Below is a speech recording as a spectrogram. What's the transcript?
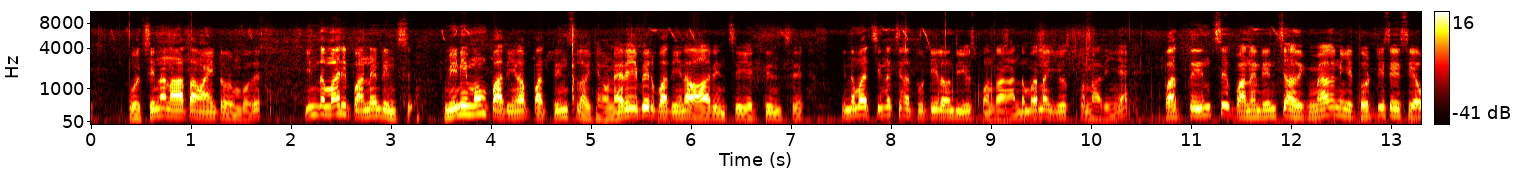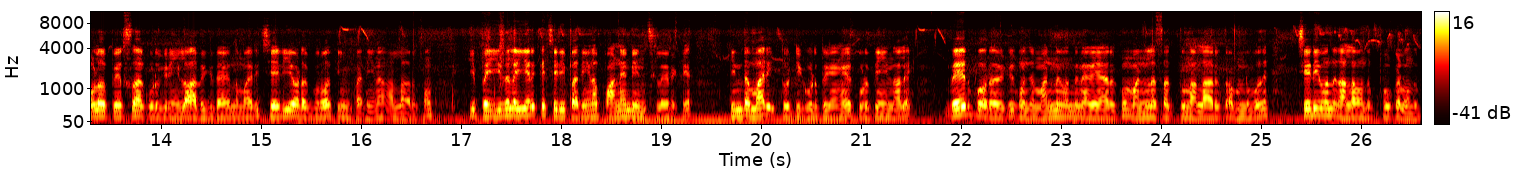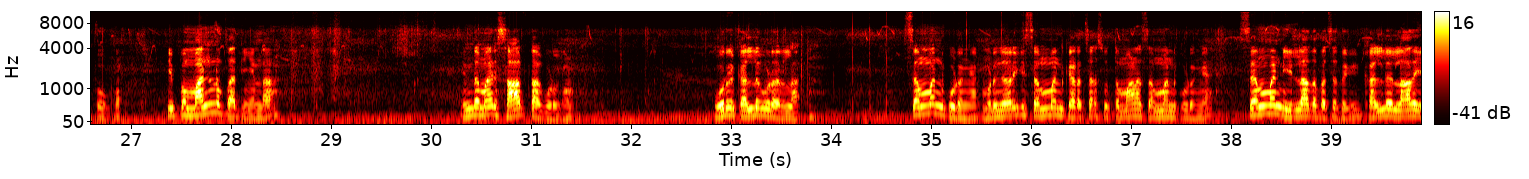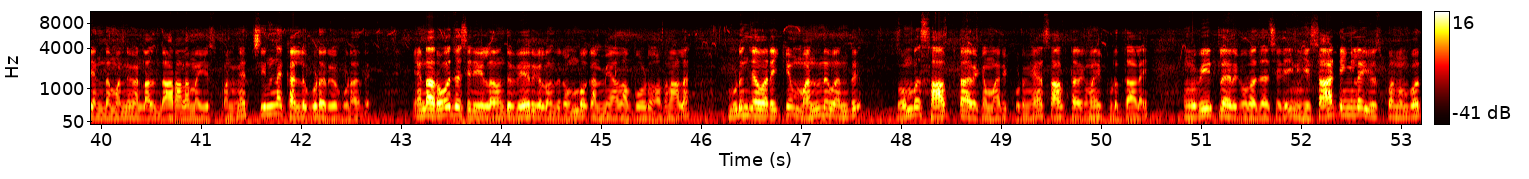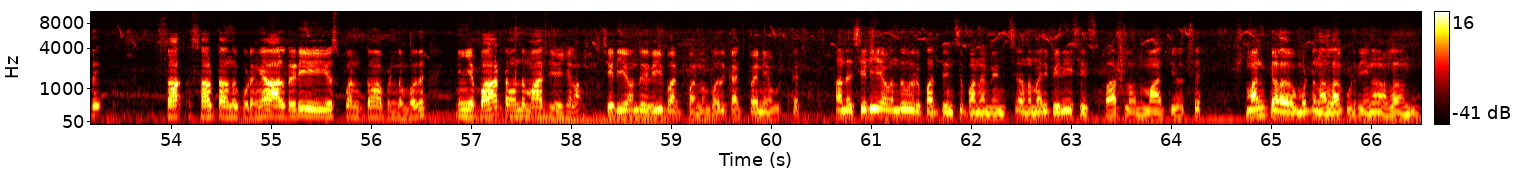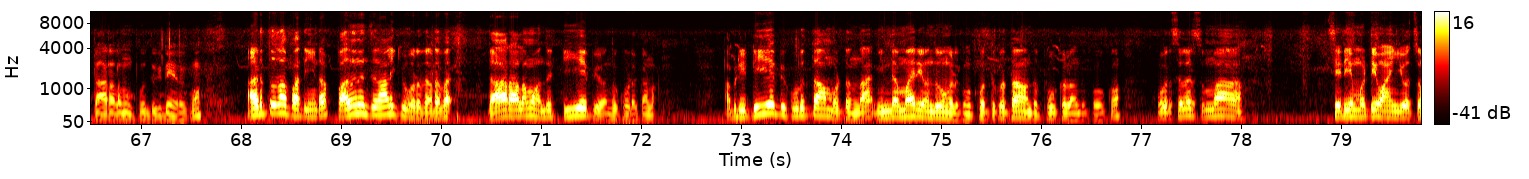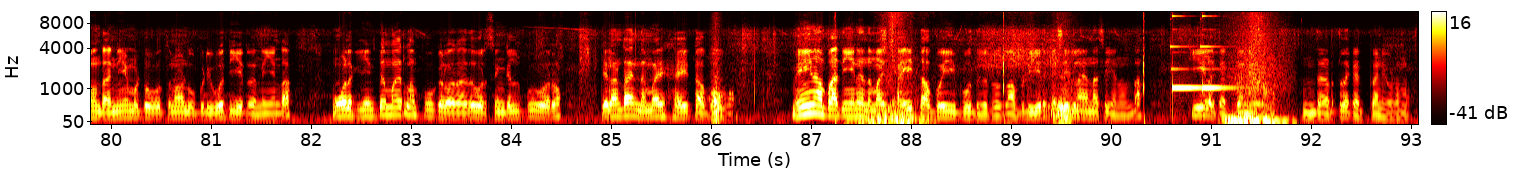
ஒரு சின்ன நாத்தா வாங்கிட்டு வரும்போது இந்த மாதிரி பன்னெண்டு இன்ச்சு மினிமம் பார்த்தீங்கன்னா பத்து இன்ச்சில் வைக்கணும். நிறைய பேர் பார்த்தீங்கன்னா ஆறு இன்ச்சு எட்டு இன்ச்சு இந்த மாதிரி சின்ன சின்ன தொட்டியில் வந்து யூஸ் பண்ணுறாங்க அந்த மாதிரிலாம் யூஸ் பண்ணாதீங்க. பத்து இன்ச்சு பன்னெண்டு இன்ச்சு அதுக்கு மேலே நீங்கள் தொட்டி சைஸ் எவ்வளோ பெருசாக கொடுக்குறீங்களோ அதுக்கு தகுந்த மாதிரி செடியோட க்ரோத்திங் பார்த்தீங்கன்னா நல்லாயிருக்கும் இப்போ இதில் இருக்க செடி பார்த்தீங்கன்னா பன்னெண்டு இன்ச்சில் இருக்குது இந்த மாதிரி தொட்டி கொடுத்துக்கங்க. கொடுத்தீங்கனாலே வேர் போடுறதுக்கு கொஞ்சம் மண் வந்து நிறையா இருக்கும். மண்ணில் சத்தும் நல்லாயிருக்கும் அப்படின்னும்போது செடி வந்து நல்லா வந்து பூக்கள் வந்து பூக்கும். இப்போ மண் பார்த்தீங்கன்னா இந்த மாதிரி சாஃப்டாக கொடுக்கணும் ஒரு கல் கூட இல்லை செம்மண் கொடுங்க. முடிஞ்ச வரைக்கும் செம்மண் கிடச்சா சுத்தமான செம்மண் கொடுங்க. செம்மண் இல்லாத பட்சத்துக்கு கல் இல்லாத எந்த மண் வேணாலும் தாராளமாக யூஸ் பண்ணுங்கள் சின்ன கல் கூட இருக்கக்கூடாது. ஏன்னா ரோஜா செடிகளில் வந்து வேர்கள் வந்து ரொம்ப கம்மியாக தான் போடும். அதனால் முடிஞ்ச வரைக்கும் மண் வந்து ரொம்ப சாஃப்டாக இருக்க மாதிரி கொடுங்க. சாஃப்டாக இருக்க மாதிரி கொடுத்தாலே உங்கள் வீட்டில் இருக்க ரோஜா செடி நீங்கள் ஸ்டார்டிங்கில் யூஸ் பண்ணும்போது சா சாஃப்டாக வந்து கொடுங்க. ஆல்ரெடி யூஸ் பண்ணிட்டோம் அப்படின்னும் போது நீங்கள் பாட்டை வந்து மாற்றி வைக்கலாம். செடியை வந்து ரீபாட் பண்ணும்போது கட் பண்ணி விட்டு அந்த செடியை வந்து ஒரு பத்து இன்ச்சு பன்னெண்டு இன்ச்சு அந்த மாதிரி பெரிய சைஸ் பாட்டில் வந்து மாற்றி வச்சு மண் கலவை மட்டும் நல்லா கொடுத்தீங்கன்னா நல்லா வந்து தாராளமாக பூத்துக்கிட்டே இருக்கும். அடுத்ததாக பார்த்தீங்கன்னா பதினஞ்சு நாளைக்கு ஒரு தடவை தாராளமாக வந்து டிஏபி வந்து கொடுக்கணும். அப்படி டிஏபி கொடுத்தா மட்டும்தான் இந்த மாதிரி வந்து உங்களுக்கு கொத்து கொத்தாக வந்து பூக்கள் வந்து பூக்கும். ஒரு சிலர் சும்மா செடியை மட்டும் வாங்கி வச்சோம் தண்ணியை மட்டும் ஊற்றணும் இப்படி ஊற்றிக்கிட்டு இருந்தீங்கன்னா உங்களுக்கு இந்த மாதிரிலாம் பூக்கள் வராது. ஒரு சிங்கிள் பூ வரும். இல்லைண்டா இந்த மாதிரி ஹைட்டாக போகும். மெயினாக பார்த்தீங்கன்னா இந்த மாதிரி ஹைட்டாக போய் பூத்துக்கிட்டு இருக்கும் அப்படி இருக்க செடிலாம் என்ன செய்யணும்னா கீழே கட் பண்ணி விடணும். இந்த இடத்துல கட் பண்ணி விடணும்.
